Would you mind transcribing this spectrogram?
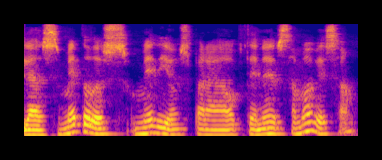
los métodos medios para obtener samavesa,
